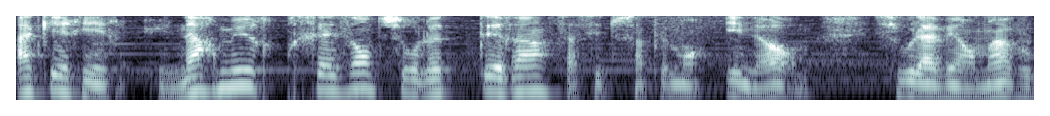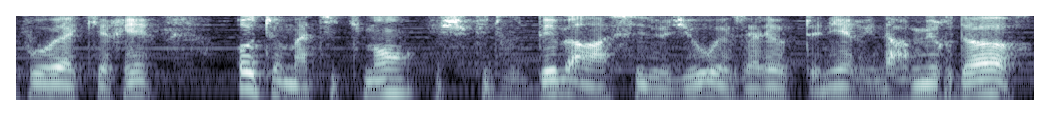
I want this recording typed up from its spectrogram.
acquérir une armure présente sur le terrain, ça c'est tout simplement énorme. Si vous l'avez en main, vous pouvez acquérir automatiquement, il suffit de vous débarrasser de Dio et vous allez obtenir une armure d'or.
